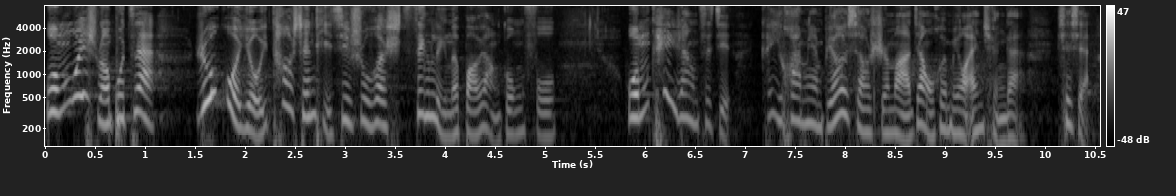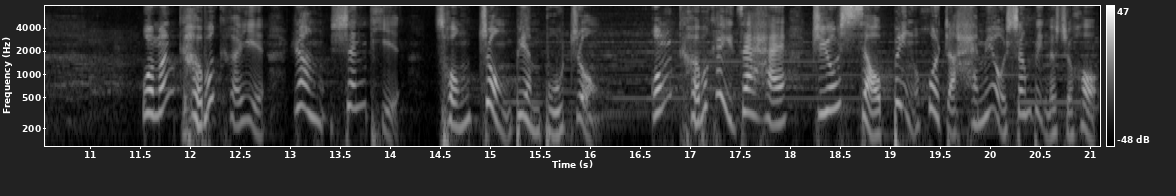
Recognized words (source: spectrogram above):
我们为什么不在？如果有一套身体技术或心灵的保养功夫？我们可以让自己可以画面不要消失吗？这样我会没有安全感。谢谢。我们可不可以让身体从重变不重？我们可不可以在还只有小病或者还没有生病的时候，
